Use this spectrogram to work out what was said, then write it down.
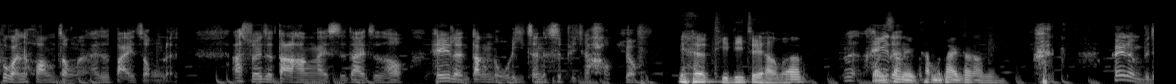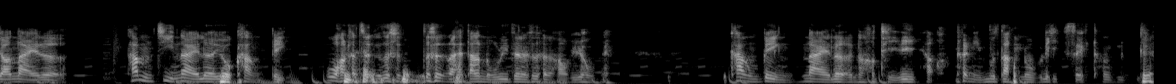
不管是黄种人还是白种人。啊，随着大航海时代之后，黑人当奴隶真的是比较好用，因 为体力最好嘛。那黑人也看不太到呢。黑人比较耐热，他们既耐热又抗病。哇，那这个这是这是来当奴隶真的是很好用哎，抗病耐热，然后体力好。那你不当奴隶，谁当奴隶？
